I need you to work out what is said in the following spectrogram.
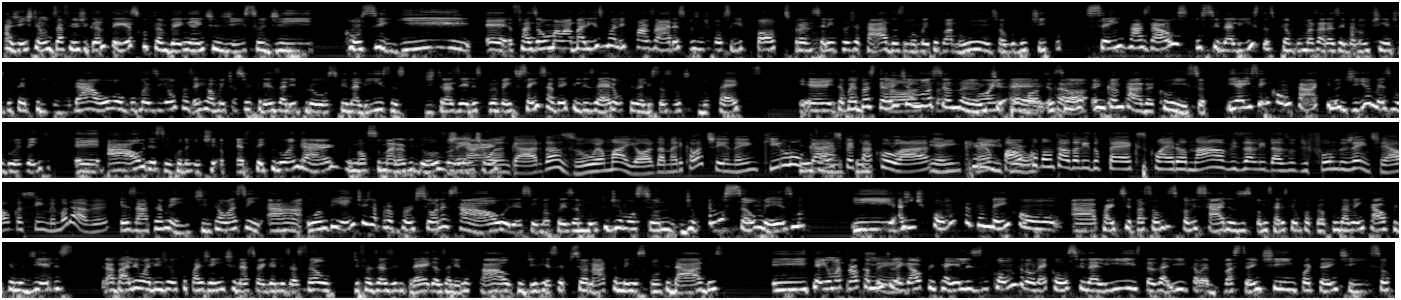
A gente tem um desafio gigantesco também antes disso de conseguir é, fazer um malabarismo ali com as áreas pra gente conseguir fotos para serem projetadas no momento do anúncio, algo do tipo, sem vazar os, os finalistas, porque algumas áreas ainda não tinham tido tempo de divulgar, ou algumas iam fazer realmente a surpresa ali pros finalistas, de trazer eles pro evento sem saber que eles eram finalistas do, do PEX. É, então é bastante Nossa, emocionante. É, eu sou encantada com isso. E aí, sem contar que no dia mesmo do evento, é, a Áurea, assim, quando a gente. É feito no hangar, o nosso maravilhoso gente, hangar. o hangar da Azul é o maior da América Latina, hein? Que lugar Exato. espetacular. É incrível. Né? Um palco montado ali do PEX com aeronaves ali da Azul de fundo. Gente, é algo assim memorável. Hein? Exatamente. Então, assim, a, o ambiente já proporciona essa áurea, assim, uma coisa muito de emoção, de emoção mesmo. E a gente conta também com a participação dos comissários. Os comissários têm um papel fundamental, porque no dia eles trabalham ali junto com a gente nessa organização de fazer as entregas ali no palco, de recepcionar também os convidados. E tem uma troca Sim. muito legal, porque aí eles encontram, né, com os finalistas ali, então é bastante importante isso.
